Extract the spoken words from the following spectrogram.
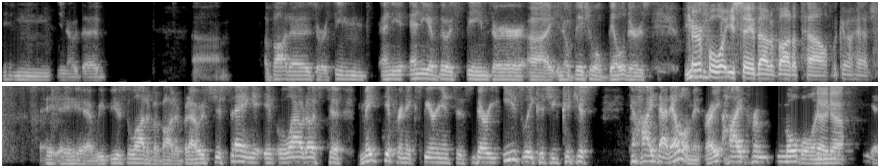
in you know the um, Avadas or theme any any of those themes or uh, you know visual builders. Careful what you say about Avada, pal. But go ahead. Yeah, we've used a lot of Avada, but I was just saying it, it allowed us to make different experiences very easily because you could just hide that element, right? Hide from mobile. And yeah, yeah.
